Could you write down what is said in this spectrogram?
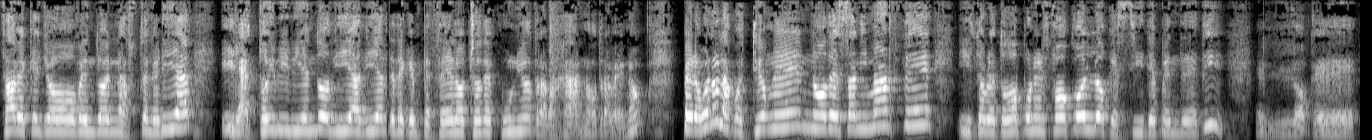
sabe que yo vendo en la hostelería y la estoy viviendo día a día desde que empecé el 8 de junio a trabajar, ¿no? Otra vez, ¿no? Pero bueno, la cuestión es no desanimarse y sobre todo poner foco en lo que sí depende de ti. Lo que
